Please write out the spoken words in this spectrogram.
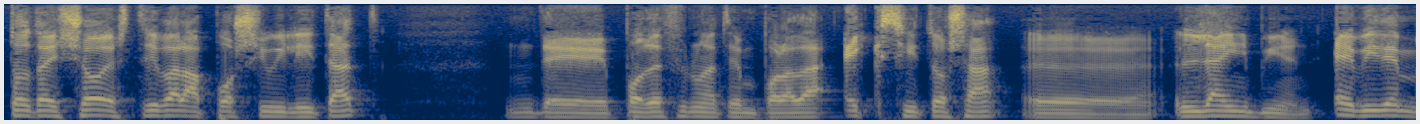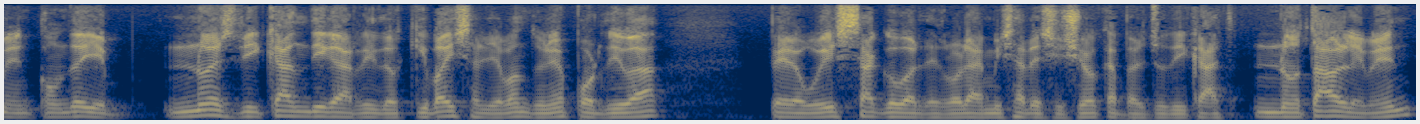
tot això estriba la possibilitat de poder fer una temporada exitosa eh, l'any vinent. Evidentment, com dèiem, no és Vicandi Garrido qui baixa al Llevant Unió Esportiva, però avui s'ha cobert de glòria amb aquesta decisió que ha perjudicat notablement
